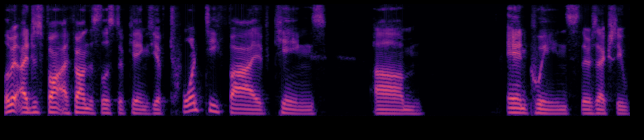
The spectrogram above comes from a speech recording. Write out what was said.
let me. I just found I found this list of kings. You have 25 kings. Um, and queens. There's actually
